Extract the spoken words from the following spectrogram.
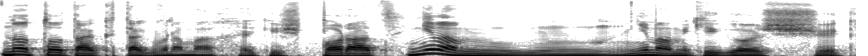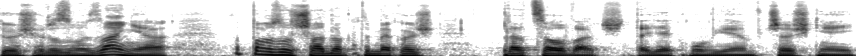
no to tak, tak w ramach jakichś porad. Nie mam, nie mam jakiegoś, jakiegoś rozwiązania, no po prostu trzeba nad tym jakoś pracować. Tak jak mówiłem wcześniej,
